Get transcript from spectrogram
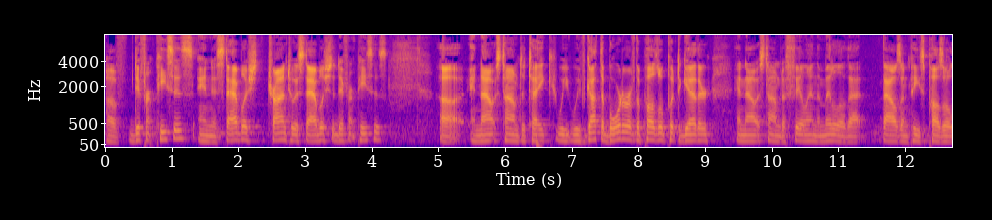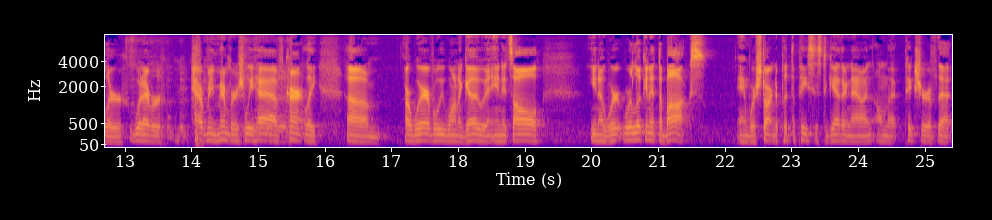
of different pieces and establish trying to establish the different pieces. Uh, and now it's time to take we, we've got the border of the puzzle put together and now it's time to fill in the middle of that thousand piece puzzle or whatever however many members we have currently um, or wherever we want to go and it's all you know we're, we're looking at the box and we're starting to put the pieces together now on that picture of that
